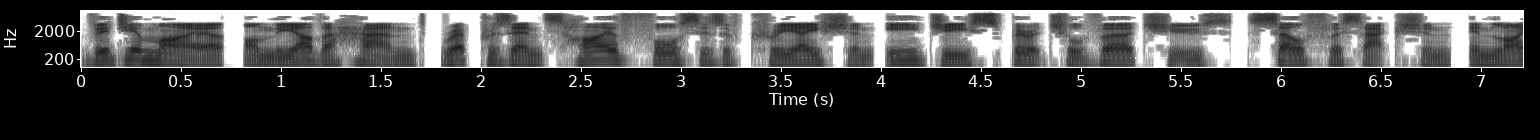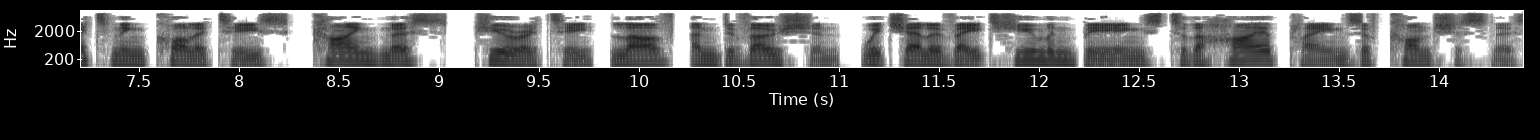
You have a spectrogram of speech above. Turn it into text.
Vidya Maya, on the other hand, represents higher forces of creation e.g. spiritual virtues, selfless action, enlightening qualities, kindness, purity, love, and devotion, which elevate human beings to the higher planes of consciousness.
